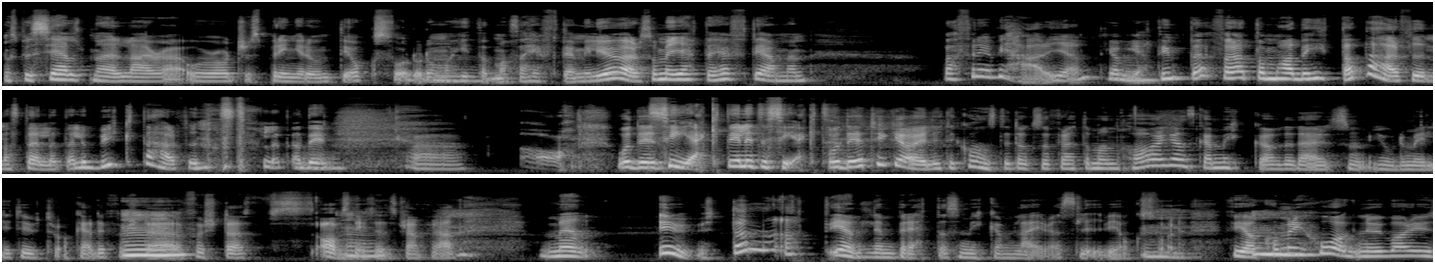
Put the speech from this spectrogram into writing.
och speciellt när Lyra och Roger springer runt i Oxford och de har hittat massa häftiga miljöer som är jättehäftiga men varför är vi här igen? Jag vet inte. För att de hade hittat det här fina stället eller byggt det här fina stället. Ja, det, Ja. ja, Och det, segt. Det är lite segt. och det tycker jag är lite konstigt också för att man har ganska mycket av det där som gjorde mig lite uttråkad i första, Mm. första avsnittet framförallt. Men utan att egentligen berätta så mycket om Lyras liv i Oxford. För jag kommer ihåg, nu var det ju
